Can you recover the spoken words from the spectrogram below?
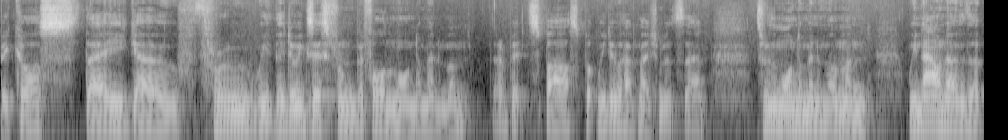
because they go through, we, they do exist from before the Maunder minimum. They're a bit sparse, but we do have measurements then. Through the Maunder minimum, and we now know that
